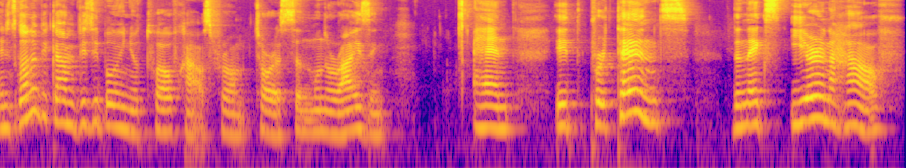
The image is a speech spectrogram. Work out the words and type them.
and it's going to become visible in your 12th house from Taurus, Sun, Moon, Rising. And it pretends the next year and a half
